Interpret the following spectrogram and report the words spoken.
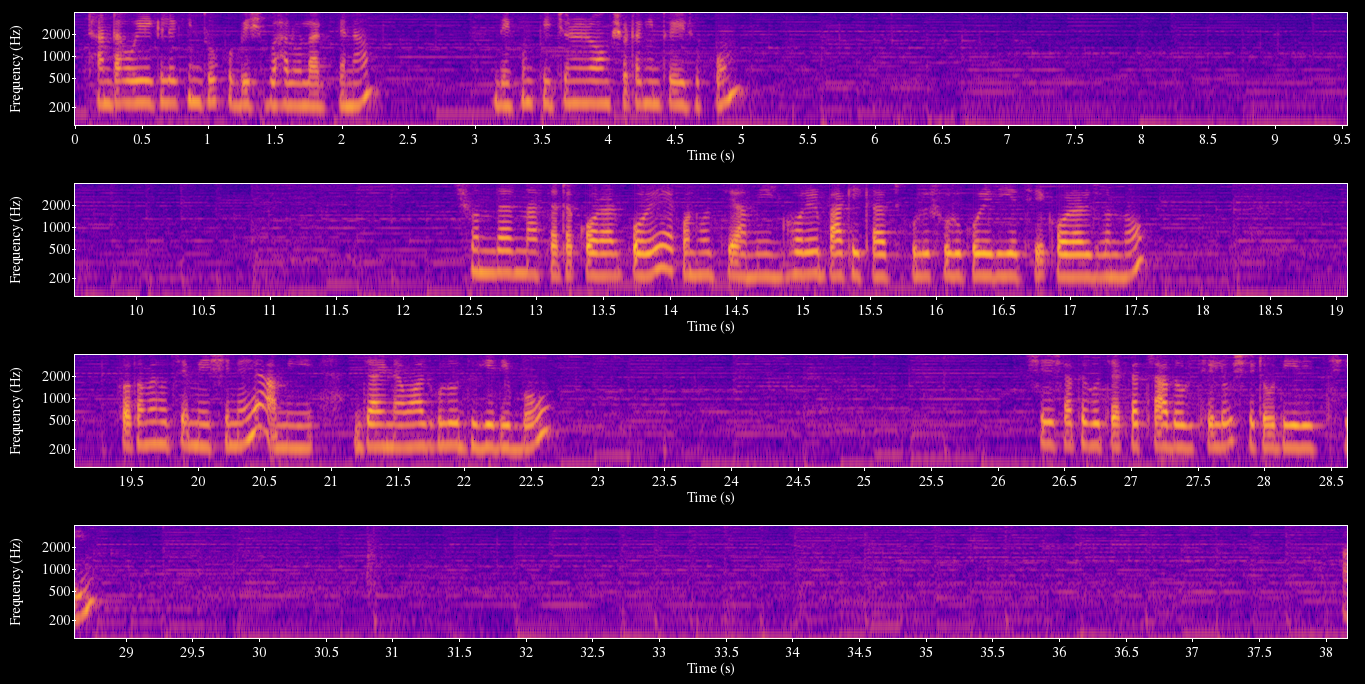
ঠান্ডা হয়ে গেলে কিন্তু খুব বেশি ভালো লাগবে না। দেখুন, পিছনের অংশটা কিন্তু এইরকম সন্ধ্যার নাস্তাটা করার পরে এখন হচ্ছে আমি ঘরের বাকি কাজগুলো শুরু করে দিয়েছি করার জন্য। প্রথমে হচ্ছে মেশিনে আমি যাই নামাজগুলো ধুয়ে দিব। সেই সাথে হচ্ছে একটা চাদর ছিল সেটাও দিয়ে দিচ্ছি।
